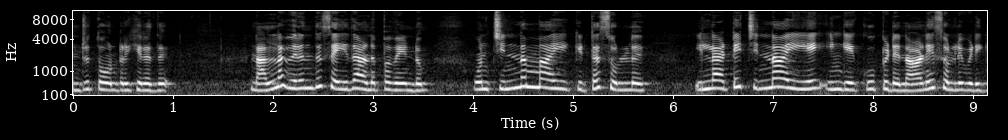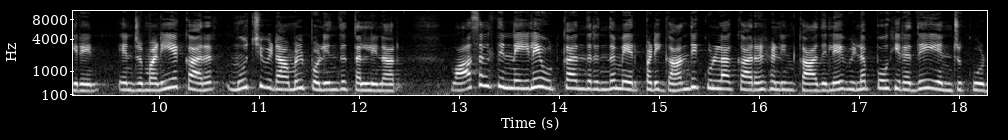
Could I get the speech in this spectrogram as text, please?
என்று தோன்றுகிறது. நல்ல விருந்து செய்து அனுப்ப வேண்டும். உன் சின்னம்மாயி கிட்ட சொல்லு. இல்லாட்டி சின்னாயியை இங்கே கூப்பிடு நானே சொல்லிவிடுகிறேன் என்று மணியக்காரர் மூச்சு விடாமல் பொழிந்து தள்ளினார். வாசல் திண்ணையிலே உட்கார்ந்திருந்த மேற்படி காந்தி குல்லாக்காரர்களின் காதிலே விழப்போகிறதே என்று கூட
